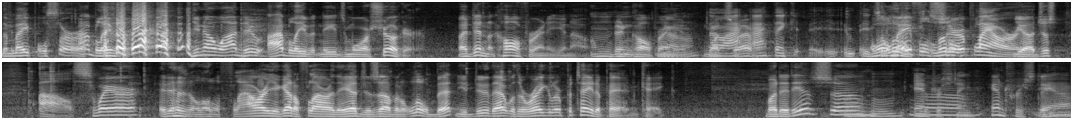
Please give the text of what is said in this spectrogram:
the maple syrup. I believe it. you know, I do. I believe it needs more sugar. I didn't call for any. You know, didn't call for any Mm-hmm. No, no whatsoever. I, I think it, it- it's a little, a maple little syrup, flour. Yeah, just I'll swear it isn't a little flour. You got to flour the edges of it a little bit. You do that with a regular potato pancake. But it is um, Interesting. uh, interesting. Yeah.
